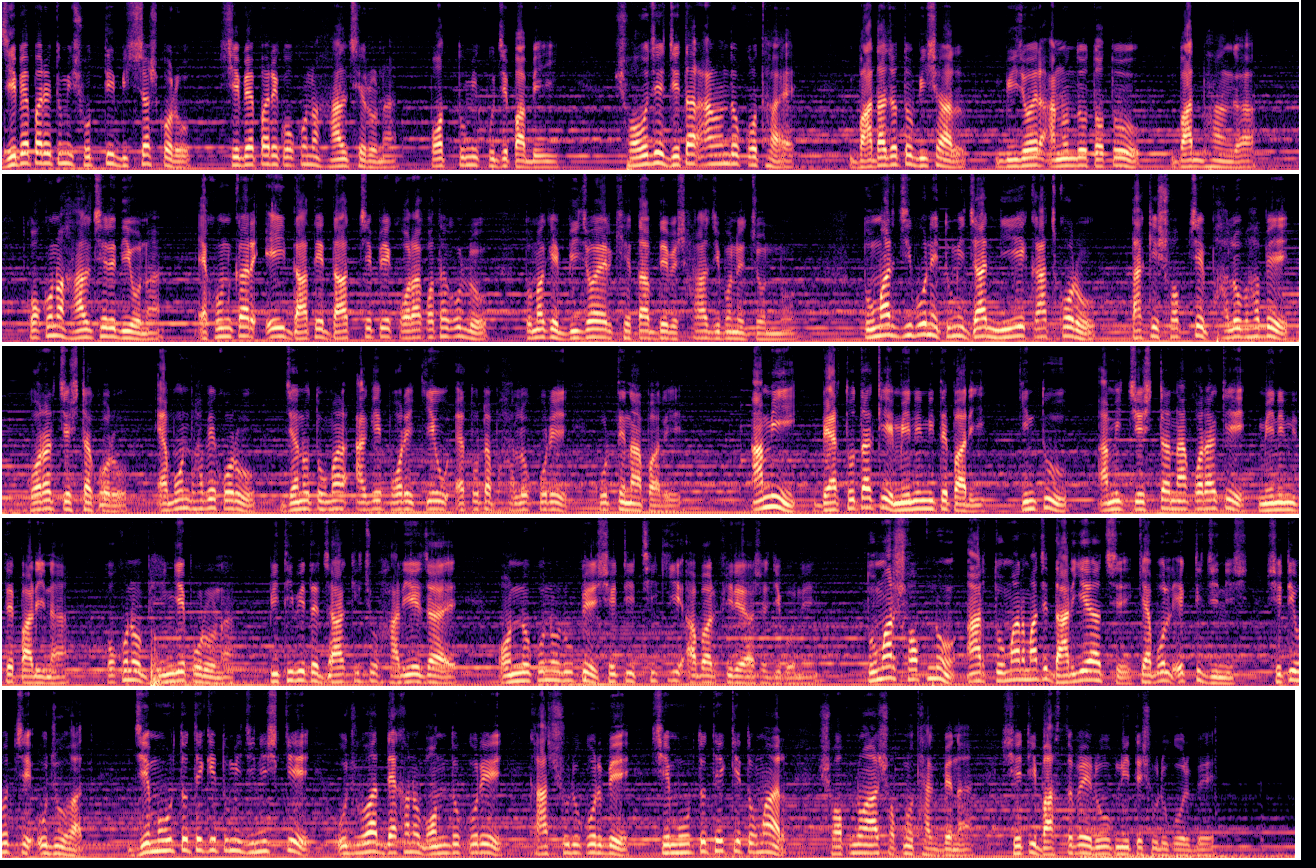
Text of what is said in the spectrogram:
যে ব্যাপারে তুমি সত্যি বিশ্বাস করো, সে ব্যাপারে কখনো হাল ছেড়ো না, পথ তুমি খুঁজে পাবেই। সহজে জেতার আনন্দ কোথায়? বাধা যত বিশাল, বিজয়ের আনন্দ তত বাদ ভাঙ্গা কখনো হাল ছেড়ে দিও না। এখনকার এই দাঁতে দাঁত চেপে করা কথাগুলো তোমাকে বিজয়ের খেতাব দেবে সারা জীবনের জন্য। তোমার জীবনে তুমি যা নিয়ে কাজ করো, তাকে সবচেয়ে ভালোভাবে করার চেষ্টা করো, এমনভাবে করো যেন তোমার আগে পরে কেউ এতটা ভালো করে করতে না পারে। আমি ব্যর্থতাকে মেনে নিতে পারি, কিন্তু আমি চেষ্টা না করাকে মেনে নিতে পারি না। কখনো ভেঙে পড়ো না। পৃথিবীতে যা কিছু হারিয়ে যায়, অন্য কোনো রূপে সেটি ঠিকই আবার ফিরে আসে জীবনে। তোমার স্বপ্ন আর তোমার মাঝে দাঁড়িয়ে আছে কেবল একটি জিনিস, সেটি হচ্ছে অজুহাত। যে মুহূর্ত থেকে তুমি জিনিসকে অজুহাত দেখানো বন্ধ করে কাজ শুরু করবে, সে মুহূর্ত থেকে তোমার স্বপ্ন আর স্বপ্ন থাকবে না। সেটি বাস্তবে রূপ নিতে শুরু করবে।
